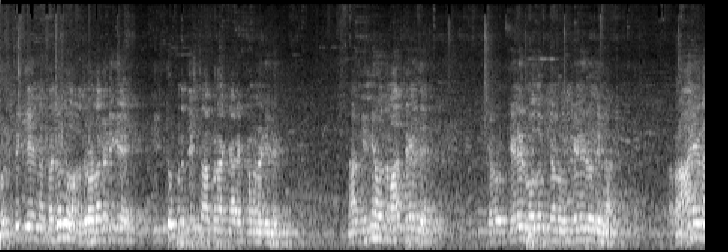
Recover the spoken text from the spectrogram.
ಮೃತ್ತಿಗೆಯನ್ನು ತೆಗೆದು ಅದರೊಳಗಡೆಗೆ ಇಟ್ಟು ಪ್ರತಿಷ್ಠಾಪನಾ ಕಾರ್ಯಕ್ರಮ ನಡೀಬೇಕು. ನಾನು ನಿನ್ನೆ ಒಂದು ಮಾತು ಹೇಳಿದೆ. ಕೆಲವರು ಕೇಳಿರ್ಬೋದು, ಕೆಲವರು ಕೇಳಿರೋದಿಲ್ಲ. ರಾಯರ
